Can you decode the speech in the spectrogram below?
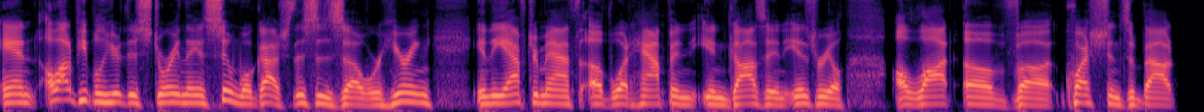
And a lot of people hear this story and they assume, well, gosh, this is uh, we're hearing in the aftermath of what happened in Gaza and Israel a lot of uh, questions about,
